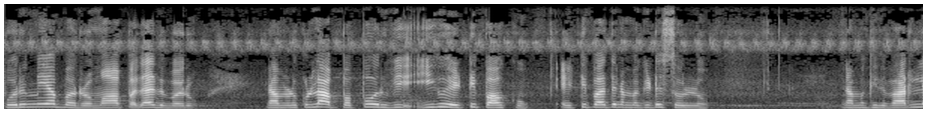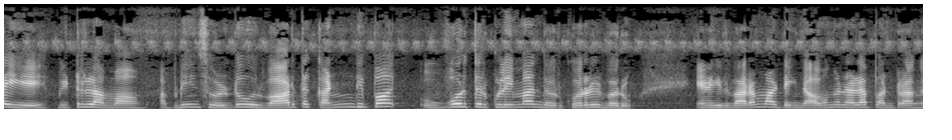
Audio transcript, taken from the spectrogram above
பொறுமையாக பண்ணுறோமோ அப்போ தான் அது வரும். நம்மளுக்குள்ளே அப்பப்போ ஒரு வீ ஈகோ எட்டி பார்க்கும். எட்டி பார்த்து நம்மக்கிட்ட சொல்லும். நமக்கு இது வரலையே விட்டுடலாமா அப்படின்னு சொல்லிட்டு ஒரு வார்த்தை கண்டிப்பாக ஒவ்வொருத்தருக்குள்ளேயுமே அந்த ஒரு குரல் வரும். எனக்கு இது வர மாட்டேங்குது அவங்க நல்லா பண்ணுறாங்க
